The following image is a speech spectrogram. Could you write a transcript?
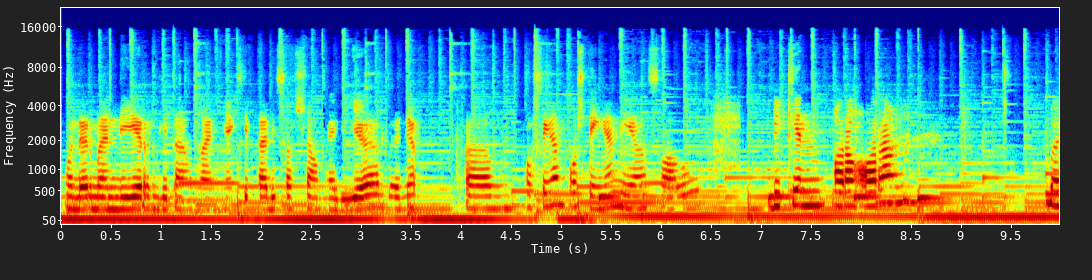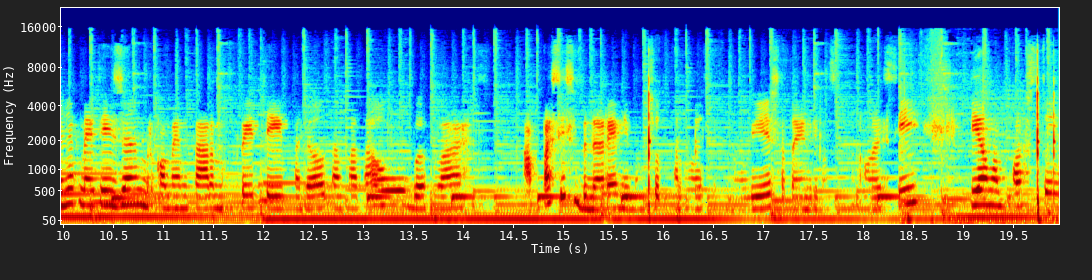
mondar mandir di timelinenya kita di sosial media banyak postingan-postingan um, yang selalu bikin orang-orang banyak netizen berkomentar mengkritik padahal tanpa tahu bahwa apa sih sebenarnya yang dimaksudkan oleh si penulis atau yang dimaksudkan oleh si yang memposting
